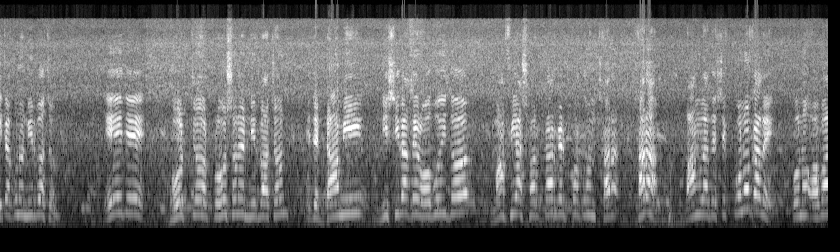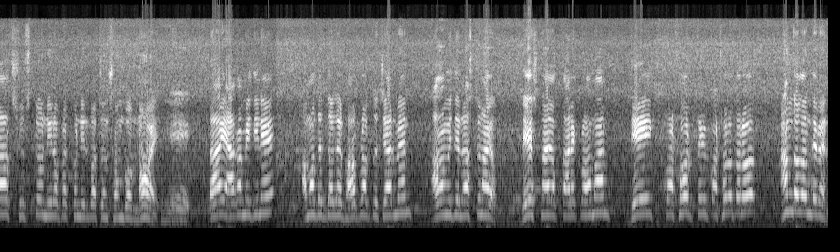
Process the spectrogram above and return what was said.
এটা কোনো নির্বাচন। এই যে ভোট চোর প্রহসনের নির্বাচন, এই যে দামি, নিশিরাতের অবৈধ মাফিয়া সরকারের পতন ছাড়া ছাড়া বাংলাদেশে কোনো কালে কোনো অবাধ, সুষ্ঠু, নিরপেক্ষ নির্বাচন সম্ভব নয়। তাই আগামী দিনে আমাদের দলের ভারপ্রাপ্ত চেয়ারম্যান, আগামী দিন রাষ্ট্রনায়ক, দেশ নায়ক তারেক রহমান যেই কঠোর থেকে কঠোরতর আন্দোলন দেবেন,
